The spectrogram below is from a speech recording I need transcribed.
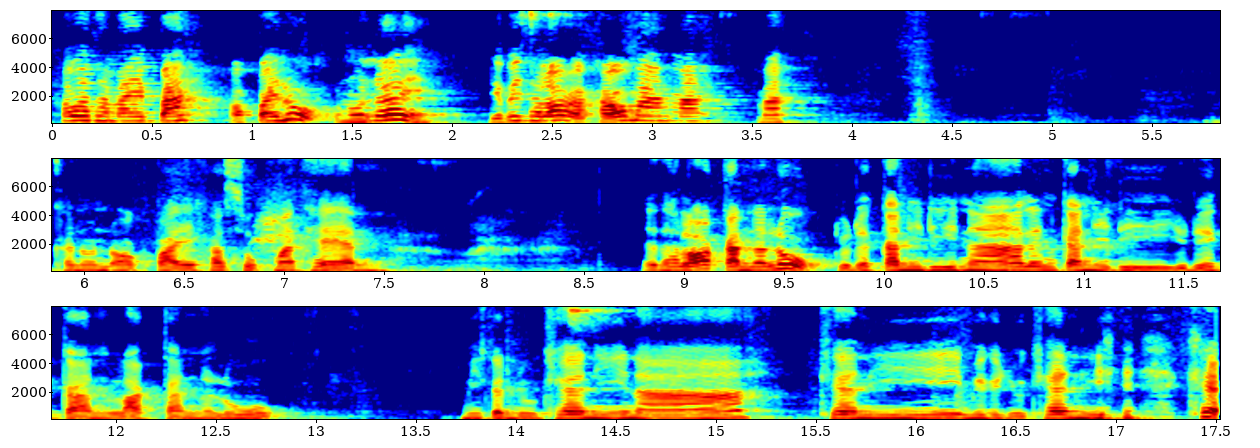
เข้ามาทำไมปะ ออกไปลูกขนุนเอ้ย เดี๋ยวไปทะเลาะกับเขามามามาขนุนออกไปข้าวสุกมาแทนอย่าทะเลาะกันนะลูกอยู่ด้วยกันดีๆนะ เล่นกันดีๆอยู่ด้วยกันรักกันนะลูก มีกันอยู่แค่นี้นะ แค่นี้มีกันอยู่แค่นี้ แค่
